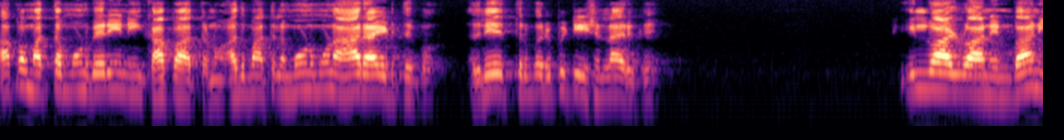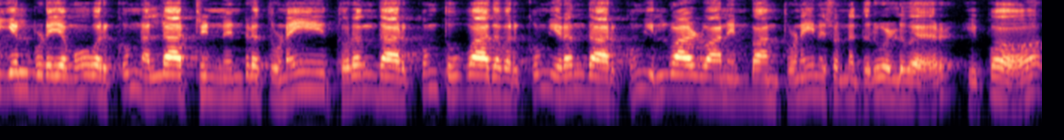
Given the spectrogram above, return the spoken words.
அப்போ மற்ற மூணு பேரையும் நீ காப்பாற்றணும் அது மாத்திரம் மூணு மூணு ஆறாயிடுத்து இப்போ. அதுலேயே திரும்ப ரிப்பிட்டேஷன்லாம் இருக்குது இல்வாழ்வான் என்பான் இயல்புடைய மூவர்க்கும் நல்லாற்றின் நின்ற துணை துறந்தார்க்கும் துவ்வாதவர்க்கும் இறந்தார்க்கும் இல்வாழ்வான் என்பான் துணைன்னு சொன்ன திருவள்ளுவர் இப்போது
